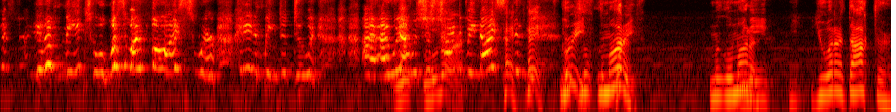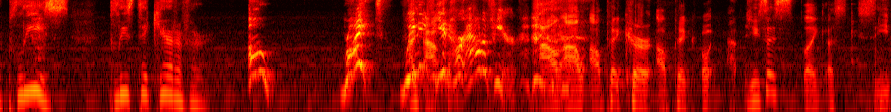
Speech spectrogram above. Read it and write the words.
I didn't mean to. It wasn't my fault. I swear. I didn't mean to do it. I, I, I was just Lunar, trying to be nice. Hey, and- hey, Lu- breathe, Lu- Lumara. breathe. M- Lumara, need- you are a doctor. Please, please take care of her. Oh, right. We I- need I'll- to get her out of here. I'll, I'll, I'll pick her. I'll pick. Oh, he says like a se-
